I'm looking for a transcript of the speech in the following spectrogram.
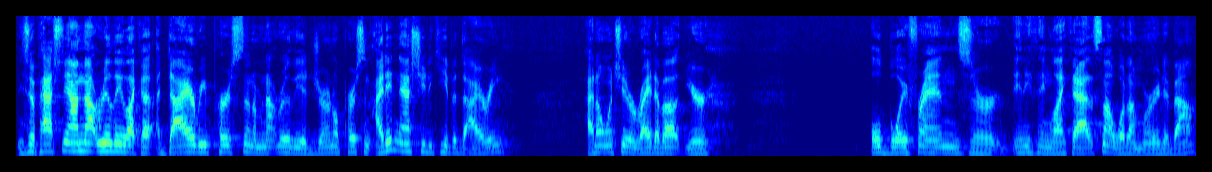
And so, Pastor, I'm not really like a, a diary person. I'm not really a journal person. I didn't ask you to keep a diary. I don't want you to write about your old boyfriends or anything like that. That's not what I'm worried about.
